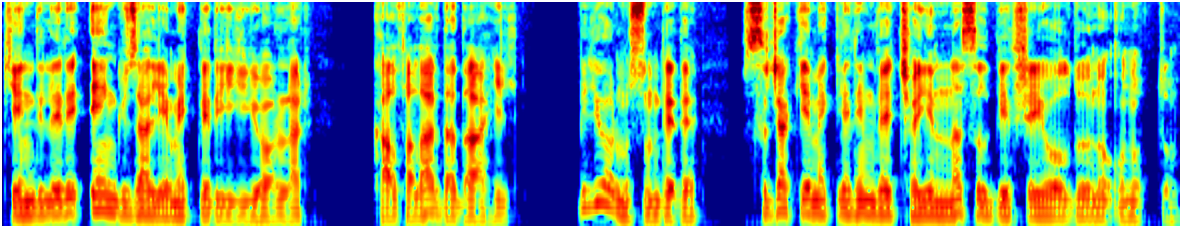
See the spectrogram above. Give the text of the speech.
Kendileri en güzel yemekleri yiyorlar. Kalfalar da dahil. Biliyor musun dede, sıcak yemeklerin ve çayın nasıl bir şey olduğunu unuttum.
